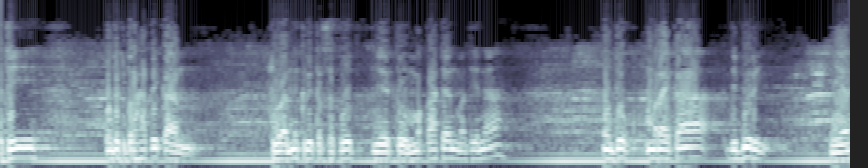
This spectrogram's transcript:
Jadi untuk diperhatikan dua negeri tersebut yaitu Mekah dan Madinah untuk mereka diberi ya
